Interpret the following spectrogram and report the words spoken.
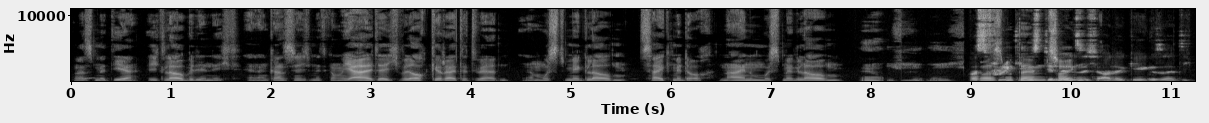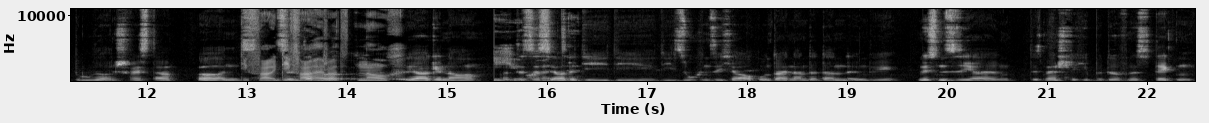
Was mit dir? Ich glaube dir nicht. Ja, dann kannst du nicht mitkommen. Ja, Alter, ich will auch gerettet werden. Dann musst du mir glauben. Zeig mir doch. Nein, du musst mir glauben. Ja. Was, Was freaky ist, die nennen Zeugen? sich alle gegenseitig Bruder und Schwester. Und Die, Ver die Verheirateten auch. Ja, genau. Die Und das ist ja, oder die, die, die suchen sich ja auch untereinander dann irgendwie, müssen sie ja das menschliche Bedürfnis decken.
